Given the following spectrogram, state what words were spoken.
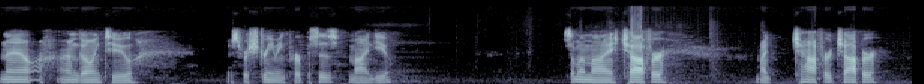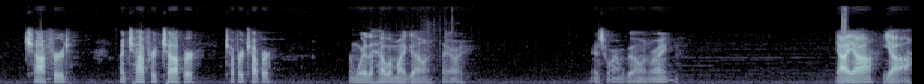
now, I'm going to, just for streaming purposes, mind you, some of my choffer, my choffer chopper, choffered, my choffer chopper, chopper chopper. And where the hell am I going? There. I, there's where I'm going, right? Yeah, yeah, yeah.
